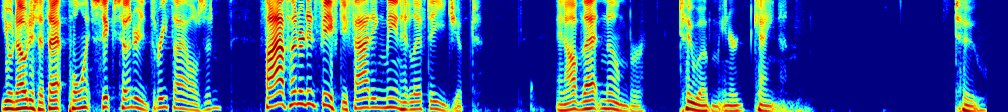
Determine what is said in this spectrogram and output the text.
You'll notice at that point 603,550 fighting men had left Egypt. And of that number, two of them entered Canaan. Two.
